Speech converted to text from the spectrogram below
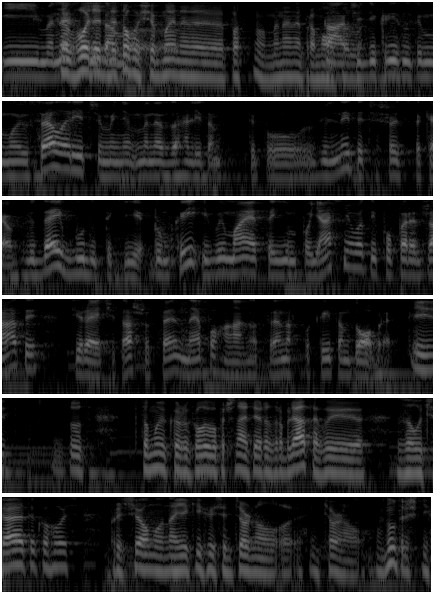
І мене Це всі вводять для того, щоб е, мене, ну, мене не промовили. так, чи декрізнути мою селері, чи мене, мене взагалі там, типу, звільнити, чи щось таке. В людей будуть такі думки, і ви маєте їм пояснювати, попереджати ці речі, та, що це непогано, це навпаки там добре. І тут тому я кажу, коли ви починаєте розробляти, ви залучаєте когось, причому на якихось internal, е, internal внутрішніх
